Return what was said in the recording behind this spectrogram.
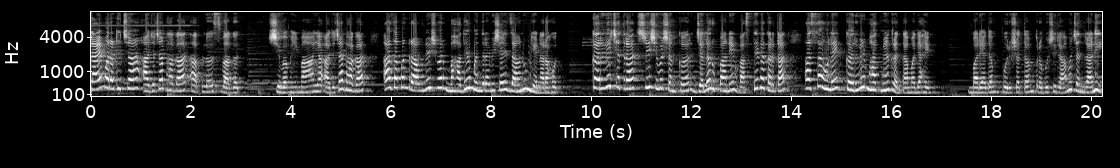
लाय मराठीच्या आजच्या भागात आपलं स्वागत. शिवमहिमा या आजच्या भागात आज आपण रावणेश्वर महादेव मंदिराविषयी जाणून घेणार आहोत. करवीर क्षेत्रात श्री शिवशंकर जलरूपाने वास्तव्य करतात असा उल्लेख करवीर महात्म्य ग्रंथामध्ये आहे. मर्यादम पुरुषोत्तम प्रभू श्री रामचंद्रानी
